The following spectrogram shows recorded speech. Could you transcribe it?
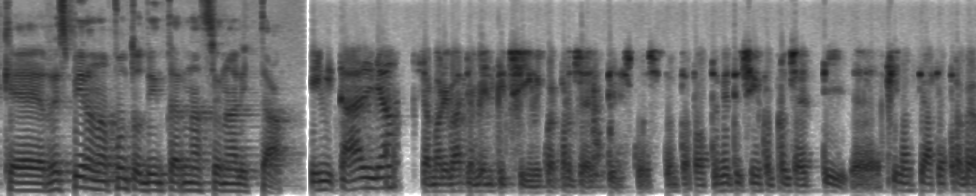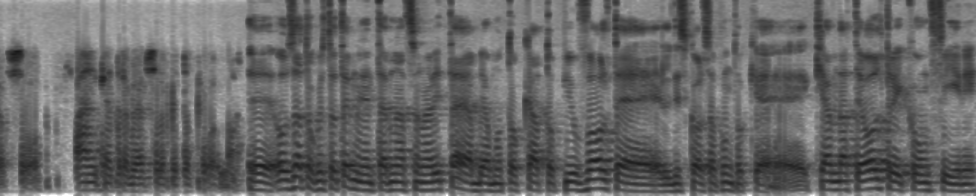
che respirano appunto di internazionalità. In Italia siamo arrivati a 25 progetti, scusa, 78, 25 progetti eh, finanziati attraverso, anche attraverso la piattaforma. Eh, ho usato questo termine internazionalità e abbiamo toccato più volte il discorso appunto che, che andate oltre i confini.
